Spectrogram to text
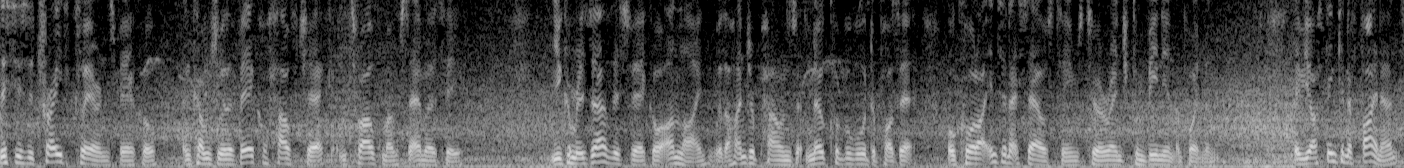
This is a trade clearance vehicle and comes with a vehicle health check and 12 months MOT. You can reserve this vehicle online with £100 no quibble deposit or call our internet sales teams to arrange a convenient appointment. If you are thinking of finance,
